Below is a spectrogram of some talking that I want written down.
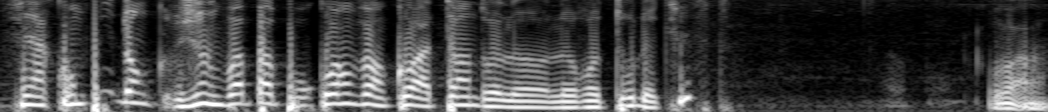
C'est accompli, donc je ne vois pas pourquoi on va encore attendre le, le retour de Christ. Voilà.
